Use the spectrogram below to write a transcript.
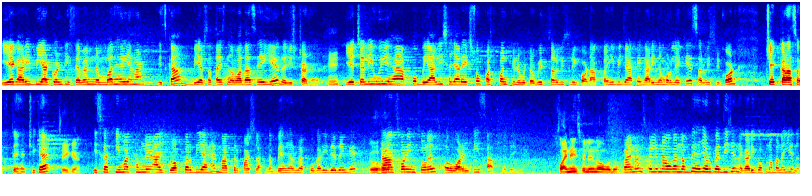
ये गाड़ी B R twenty seven number है यहाँ इसका बी आर सत्ताईस नवादा से ये रजिस्टर्ड है। ये चली हुई है आपको बयालीस हज़ार एक सौ पचपन किलोमीटर विद सर्विस रिकॉर्ड आप कहीं भी जाके गाड़ी नंबर लेके सर्विस रिकॉर्ड चेक करा सकते हैं ठीक है? ठीक है। इसका कीमत हमने आज ड्रॉप कर दिया है मात्र पाँच लाख नब्बे हज़ार में आपको गाड़ी दे देंगे। ट्रांसफ़र इंश्योरेंस और वारंटी साथ में देंगे। फाइनेंस पे लेना होगा तो। फाइनेंस पे लेना होगा नब्बे हज़ार रुपए दीजिए ना गाड़ी को अपना बनाइए ना।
